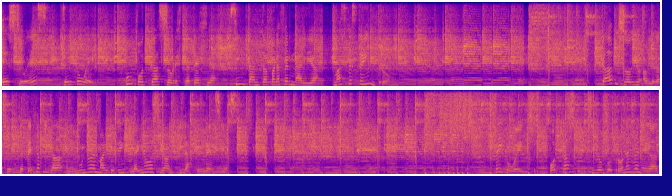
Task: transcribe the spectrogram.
Eso es Takeaway, un podcast sobre estrategia sin tanta parafernalia más que este intro. Cada episodio hablará sobre estrategia aplicada en el mundo del marketing, la innovación y las tendencias. Takeaway es un podcast conducido por Ronald Venegas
